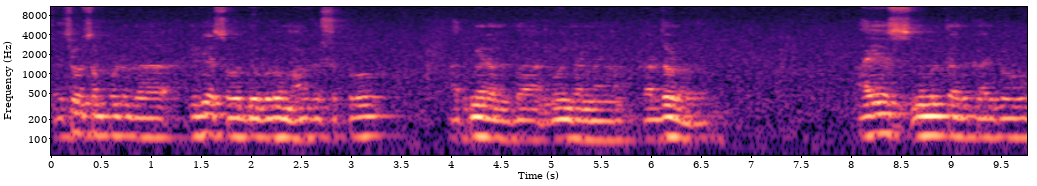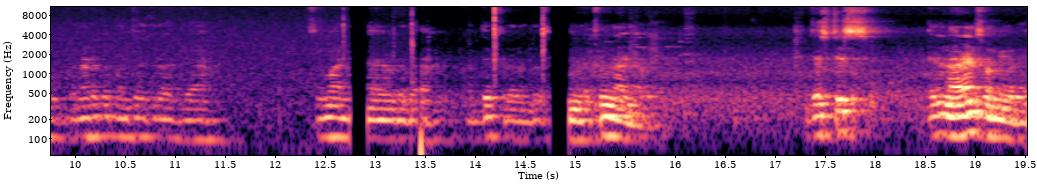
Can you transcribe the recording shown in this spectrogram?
ಸಚಿವ ಸಂಪುಟದ ಹಿರಿಯ ಸಹೋದ್ಯೋಗರು, ಮಾರ್ಗದರ್ಶಕರು ಆತ್ಮೀಯರಾದಂಥ ಗೋವಿಂದಣ್ಣ ಕಾರಜೋಳ ಅವರು ಐ ಎ ಎಸ್ ನಿವೃತ್ತ ಅಧಿಕಾರಿಗಳು, ಕರ್ನಾಟಕ ಪಂಚಾಯತ್ ರಾಜ್ಯ ಸೀಮಾ ನ್ಯಾಯ ಆಯೋಗದ ಅಧ್ಯಕ್ಷರಾದಂಥ ಶ್ರೀ ಲಕ್ಷ್ಮೀನಾರಾಯಣ ಅವರು ಜಸ್ಟಿಸ್ ಎಲ್. ನಾರಾಯಣ ಸ್ವಾಮಿ ಅವರೇ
